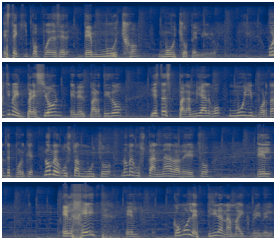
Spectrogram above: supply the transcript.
este equipo puede ser de mucho, mucho peligro. Última impresión en el partido, y esta es para mí algo muy importante porque no me gusta mucho, no me gusta nada de hecho, el, el hate, el cómo le tiran a Mike Rabel.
